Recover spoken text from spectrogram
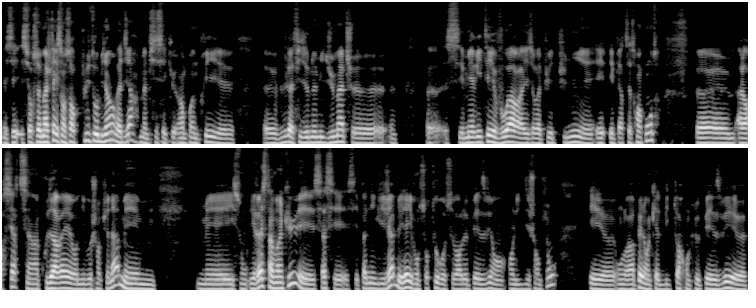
mais sur ce match-là, il s'en sort plutôt bien, on va dire, même si c'est qu'un point de prix. Euh, vu la physionomie du match, c'est mérité, voire ils auraient pu être punis et, et perdre cette rencontre. alors, certes, c'est un coup d'arrêt au niveau championnat, mais mais ils, sont, ils restent invaincus et ça, c'est pas négligeable. Et là, ils vont surtout recevoir le PSV en, Ligue des Champions. Et euh, on le rappelle, en cas de victoire contre le PSV, euh,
